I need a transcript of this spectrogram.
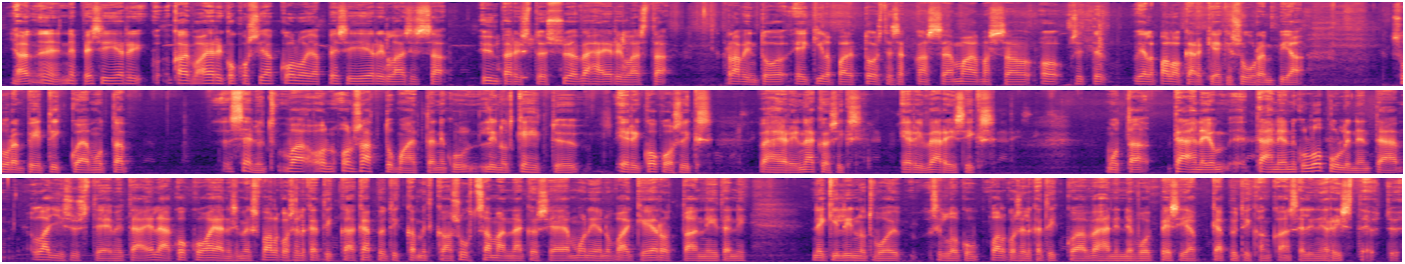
ja ne, ne pesi eri, kaivaa eri kokoisia koloja, pesi erilaisissa ympäristöissä, syö vähän erilaista ravintoa, ei kilpaile toistensa kanssa ja maailmassa on, on sitten vielä palokärkiäkin suurempia, suurempia tikkoja, mutta se nyt vaan on, on sattuma, että niin kuin linnut kehittyy eri kokoisiksi, vähän eri näköisiksi, eri värisiksi. Mutta tämähän ei ole, tämähän ei ole niin kuin lopullinen tämä lajisysteemi. Tämä elää koko ajan. Esimerkiksi valkoselkätikka ja käpytikka, mitkä on suht samannäköisiä ja monien on vaikea erottaa niitä, niin nekin linnut voi, silloin kun valkoselkätikkoa on vähän, niin ne voi pesiä käpytikan kanssa, eli ne risteytyy.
